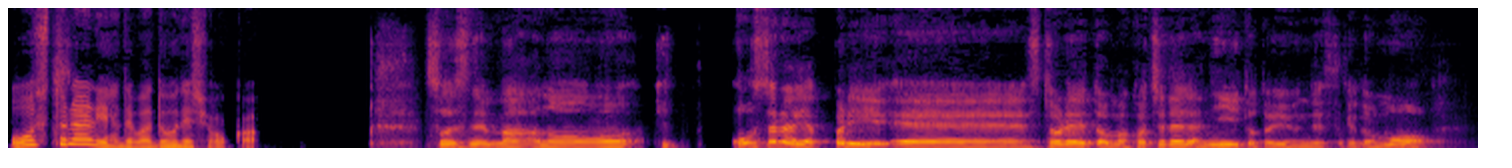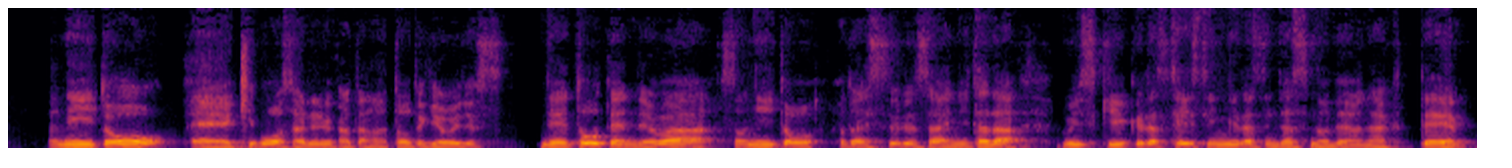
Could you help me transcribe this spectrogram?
オーストラリアではどうでしょうか？そうですね。まあ、あの、オーストラリアやっぱり、えー、ストレート、まあ、こちらではニートと言うんですけども、ニートを、えー、希望される方が圧倒的多いです。で、当店では、そのニートをお出しする際に、ただ、ウイスキークラス、テイスティングラスに出すのではなくて、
